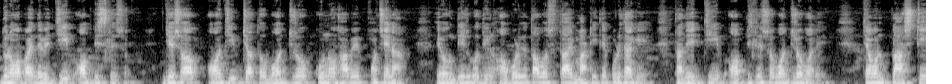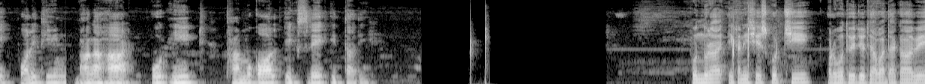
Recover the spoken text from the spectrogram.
দু নম্বর পয়েন্ট দেবে জীব অবিশ্লেষণ যেসব অজীবজাত বজ্র কোনোভাবে পচে না এবং দীর্ঘদিন অপরিহিত অবস্থায় মাটিতে পড়ে থাকে, তাদের জীব অবিশ্লেষ বজ্র বলে। যেমন প্লাস্টিক, পলিথিন, ভাঙা হাড় ও ইট, থার্মোকল এক্স রে ইত্যাদি। বন্ধুরা, এখানেই শেষ করছি। পরবর্তী ভিডিওতে আবার দেখা হবে।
